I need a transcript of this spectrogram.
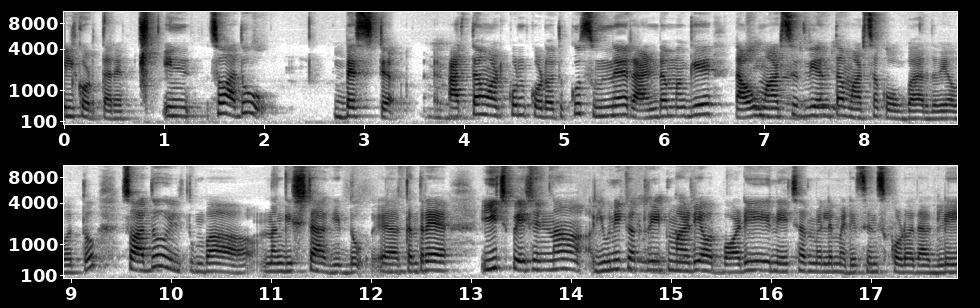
ಇಲ್ಲಿ ಕೊಡ್ತಾರೆ ಇನ್ ಸೊ ಅದು ಬೆಸ್ಟ್ ಅರ್ಥ ಮಾಡ್ಕೊಂಡು ಕೊಡೋದಕ್ಕೂ ಸುಮ್ಮನೆ ರ್ಯಾಂಡಮಾಗಿ ನಾವು ಮಾಡಿಸಿದ್ವಿ ಅಂತ ಮಾಡ್ಸೋಕೆ ಹೋಗ್ಬಾರ್ದು ಯಾವತ್ತು. ಸೊ ಅದು ಇಲ್ಲಿ ತುಂಬ ನಂಗೆ ಇಷ್ಟ ಆಗಿದ್ದು. ಯಾಕಂದರೆ ಈಚ್ ಪೇಷಂಟ್ನ ಯೂನಿಕಾಗಿ ಟ್ರೀಟ್ ಮಾಡಿ ಅವ್ರ ಬಾಡಿ ನೇಚರ್ ಮೇಲೆ ಮೆಡಿಸಿನ್ಸ್ ಕೊಡೋದಾಗಲಿ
